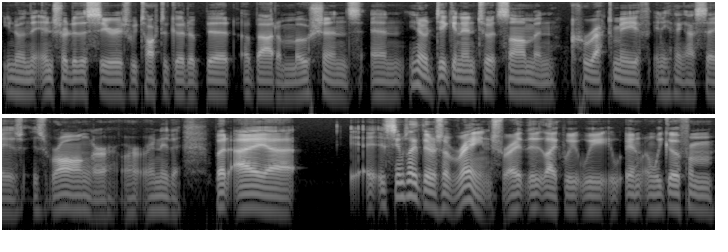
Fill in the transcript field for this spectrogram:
you know, in the intro to the series, we talked a good a bit about emotions and you know digging into it some and correct me if anything I say is, is wrong or, or anything. But I uh, it seems like there's a range, right? Like we we and, and we go from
